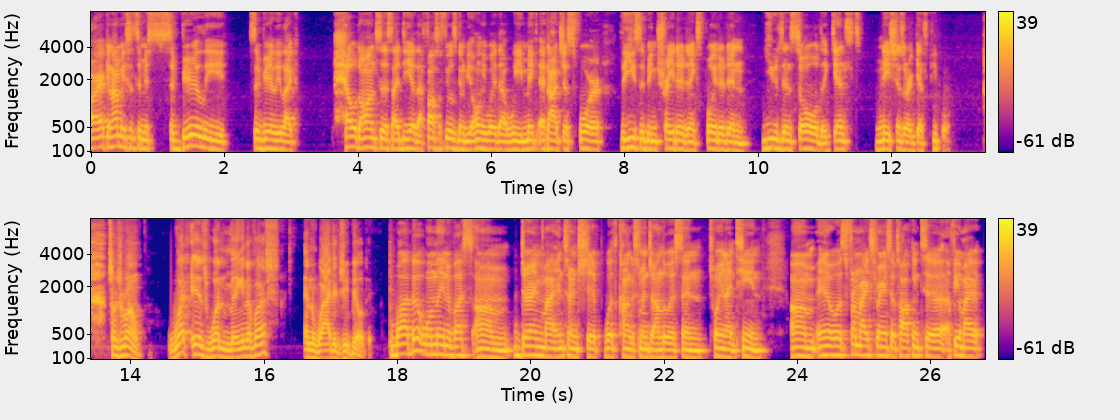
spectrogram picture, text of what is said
our economic system is severely, severely like held on to this idea that fossil fuel is going to be the only way that we make it, not just for the use of being traded and exploited and used and sold against nations or against people. So, Jerome, what is 1 million of us and why did you build it? Well, I built 1 million of us um, during my internship with Congressman John Lewis in 2019. Um, and it was from my experience of talking to a few of my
